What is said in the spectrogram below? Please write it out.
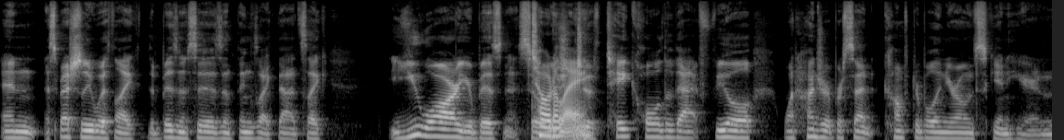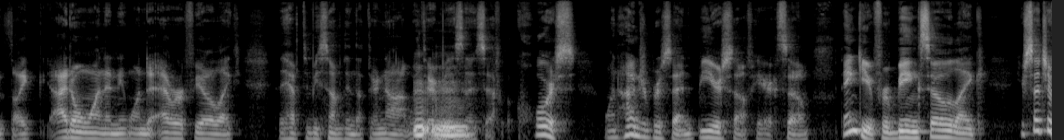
And especially with like the businesses and things like that, it's like you are your business. So Totally. To take hold of that, feel 100% comfortable in your own skin here. And like I don't want anyone to ever feel like they have to be something that they're not with their business. Of course, 100% be yourself here. So thank you for being so like you're such a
